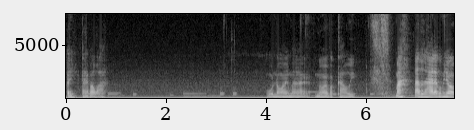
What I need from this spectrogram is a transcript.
เอ้ย ได้เปล่าวะ โอ้น้อยมาก น้อยกว่าเก่าอีก มา ตาสุดท้ายแล้วคุณผู้ชม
